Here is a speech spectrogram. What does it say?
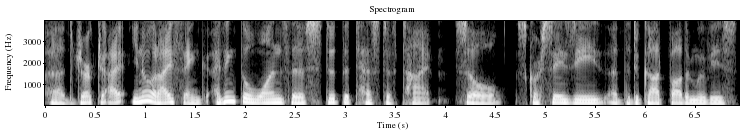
uh, the director. I, you know what I think? I think the ones that have stood the test of time. So Scorsese, uh, the Godfather movies,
